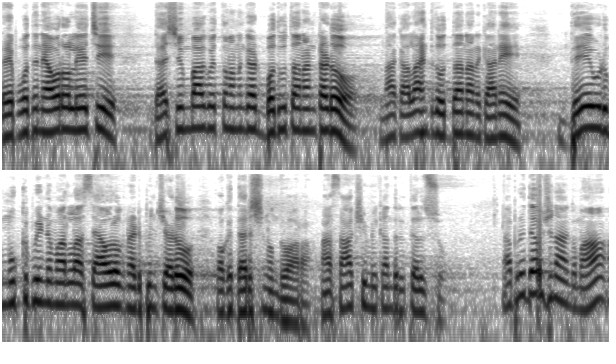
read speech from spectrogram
రేపొద్దున ఎవరో లేచి దశంబాగ విత్తనాన్ని కాబట్టి బతుకుతానంటాడు. నాకు అలాంటిది వద్దన్నాను కానీ దేవుడు ముక్కుపిండి మరలా సేవలోకి నడిపించాడు ఒక దర్శనం ద్వారా. నా సాక్షి మీకు అందరికీ తెలుసు. నా ప్రియదేవచనాగమా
